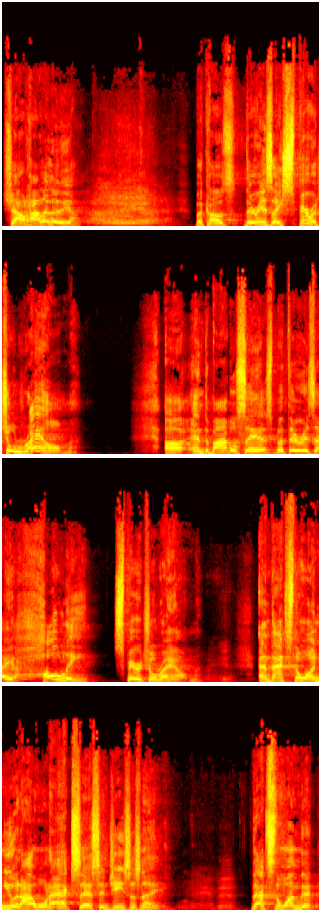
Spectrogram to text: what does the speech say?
Shout hallelujah. hallelujah. Because there is a spiritual realm. Uh, and the Bible says, but there is a holy spiritual realm. And that's the one you and I want to access in Jesus' name. That's the one that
